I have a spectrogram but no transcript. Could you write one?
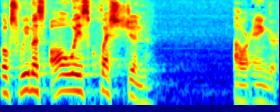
Folks, we must always question our anger.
